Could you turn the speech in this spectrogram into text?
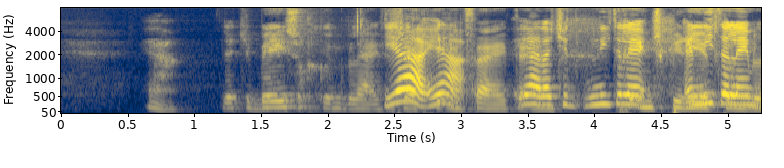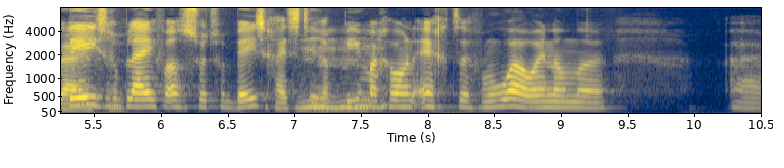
ja. Dat je bezig kunt blijven, ja, je ja. in feite. Ja, dat je niet alleen, en niet alleen bezig blijven als een soort van bezigheidstherapie, mm -hmm. maar gewoon echt uh, van wauw. En dan uh, uh,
